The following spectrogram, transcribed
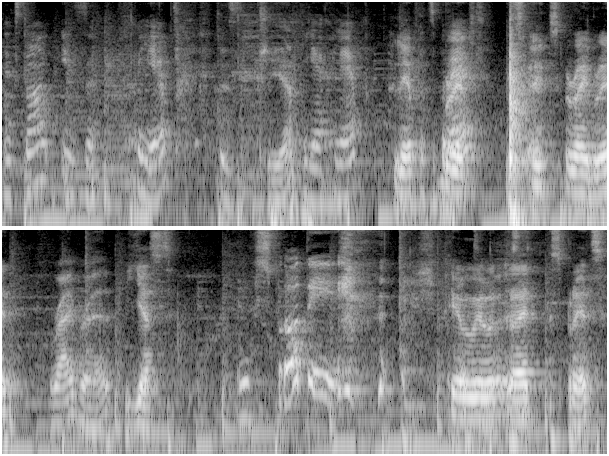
Next one is хлеб. Yeah. Yeah, хлеб. Хлеб. It's bread. bread. It's, it's rye bread. Rye bread. Yes. With шпроты. Have you ever tried spreads?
